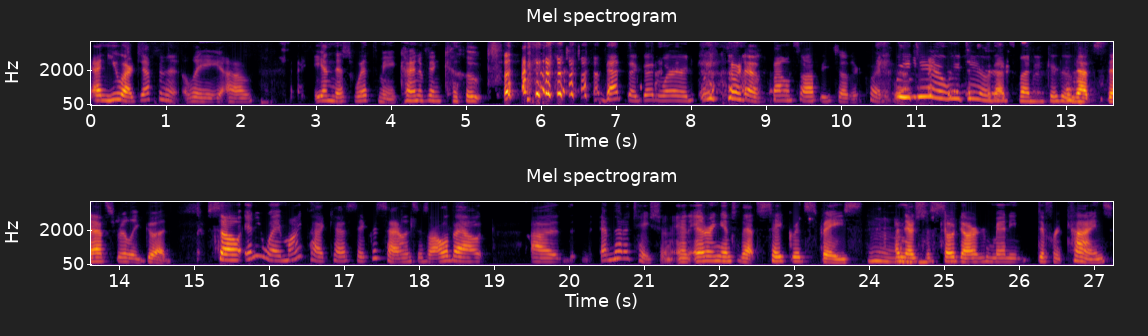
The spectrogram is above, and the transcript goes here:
And you are definitely uh, in this with me, kind of in cahoots. that's a good word. We sort of bounce off each other quite a bit. We do, we do. That's funny. Cahoots. That's that's really good. So anyway, my podcast, Sacred Silence, is all about uh, and meditation and entering into that sacred space. Mm. And there's just so darn many different kinds.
